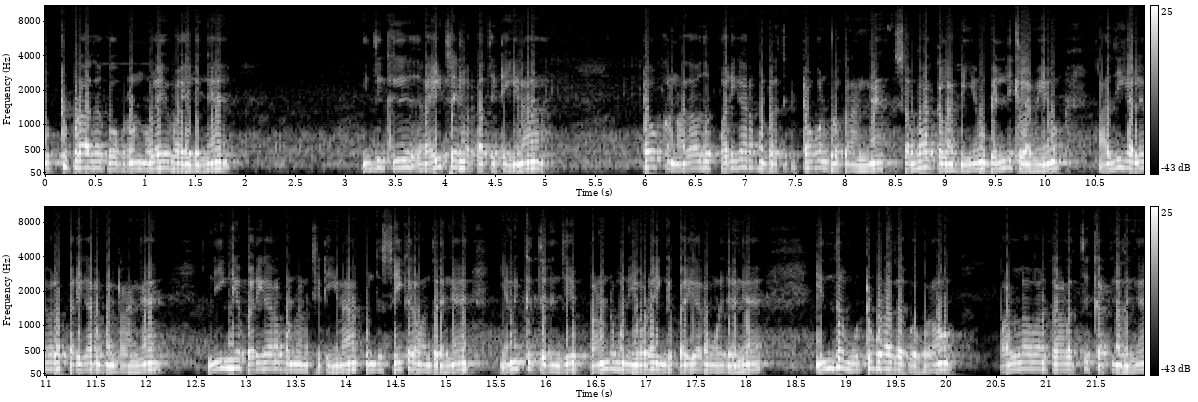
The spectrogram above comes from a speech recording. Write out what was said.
முற்றுப்படாத கோபுரம் நுழைவாயிடுங்க இதுக்கு ரைட் சைடில் பார்த்துக்கிட்டிங்கன்னா டோக்கன் அதாவது பரிகாரம் பண்ணுறதுக்கு டோக்கன் கொடுக்குறாங்க. செவ்வாய்க்கிழமையும் வெள்ளிக்கிழமையும் அதிக அளவில் பரிகாரம் பண்ணுறாங்க நீங்கள் பரிகாரம் பண்ண நினச்சிட்டிங்கன்னா கொஞ்சம் சீக்கிரம் வந்துடுங்க எனக்கு தெரிஞ்சு பன்னெண்டு மணியோட இங்கே பரிகாரம் முடிஞ்சிருங்க. இந்த முற்றுப்படாத கோபுரம் பல்லவர் காலத்து கட்டினதுங்க.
